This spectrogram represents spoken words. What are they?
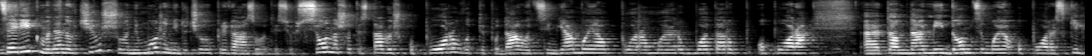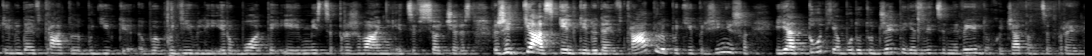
цей рік мене навчив, що не можна ні до чого прив'язуватися. Все, на що ти ставиш опору, от, типу, да, от сім'я моя опора, моя робота роб- опора, е, там, да, мій дом це моя опора. Скільки людей втратили будівки, будівлі і роботи, і місце проживання, і це все через життя, скільки людей втратили по тій причині, що я тут, я буду тут жити, я звідси не вийду, хоча там це при,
